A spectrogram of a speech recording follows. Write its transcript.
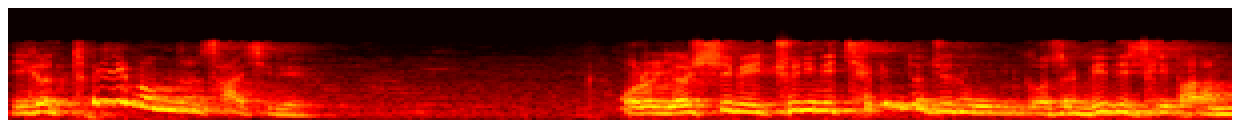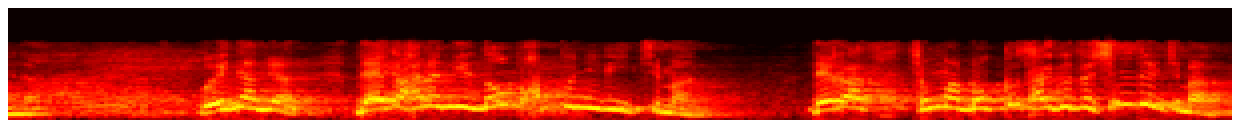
이건 틀림없는 사실이에요. 오늘 열심히 주님이 책임져 주는 것을 믿으시기 바랍니다. 왜냐하면 내가 하는 일이 너무 바쁜 일이 있지만 내가 정말 먹고 살기도 힘들지만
